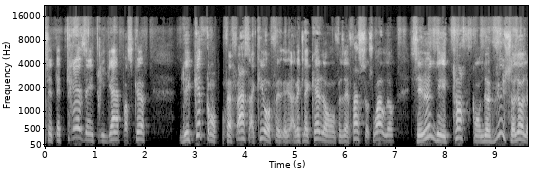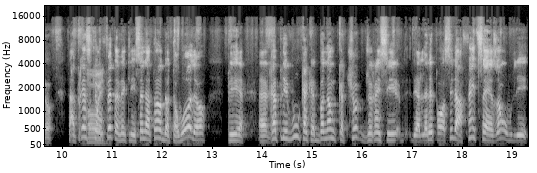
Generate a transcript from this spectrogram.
c'était très intriguant parce que l'équipe qu'on fait face, à qui on fait, avec laquelle on faisait face ce soir, là, c'est une des toughs qu'on a vues, cela, là. Après ce ah qu'ils ont fait avec les sénateurs d'Ottawa, là, puis euh, rappelez-vous, quand le bonhomme Kachuk, durant l'année passée, dans la fin de saison, où les,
